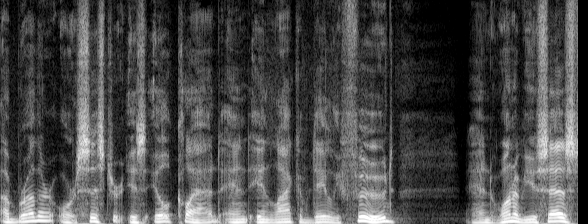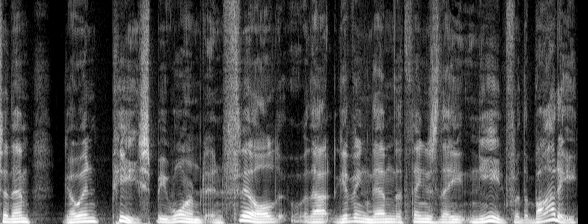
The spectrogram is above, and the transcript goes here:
a brother or sister is ill clad and in lack of daily food, and one of you says to them, Go in peace, be warmed and filled, without giving them the things they need for the body,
